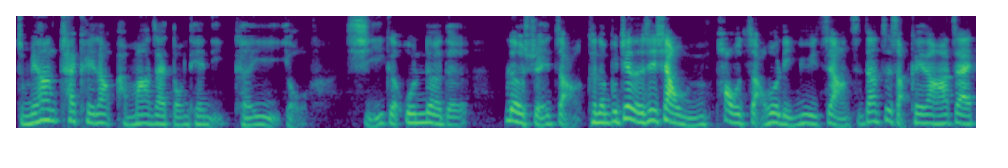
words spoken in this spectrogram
怎么样才可以让阿妈在冬天里可以有洗一个温热的热水澡？可能不见得是像我们泡澡或淋浴这样子，但至少可以让他在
